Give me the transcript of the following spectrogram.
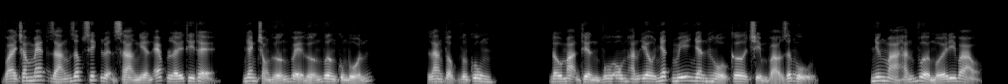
Vài trăm mét dáng dấp xích luyện xà nghiền ép lấy thi thể, nhanh chóng hướng về hướng vương cung bốn. Lang tộc vương cung. Đầu mạn thiền vu ôm hắn yêu nhất mỹ nhân hồ cơ chìm vào giấc ngủ. Nhưng mà hắn vừa mới đi vào,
